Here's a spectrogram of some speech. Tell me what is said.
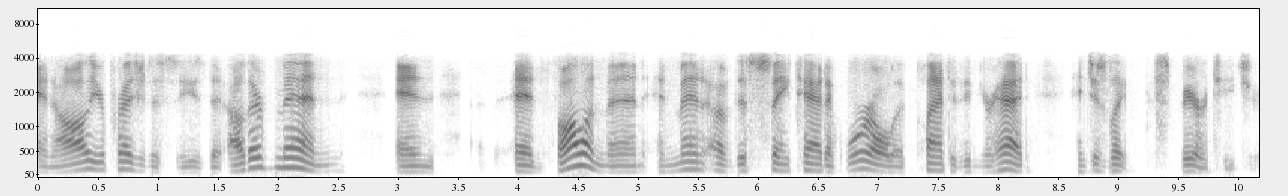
and all your prejudices that other men and and fallen men and men of this satanic world have planted in your head and just let the spirit teach you.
